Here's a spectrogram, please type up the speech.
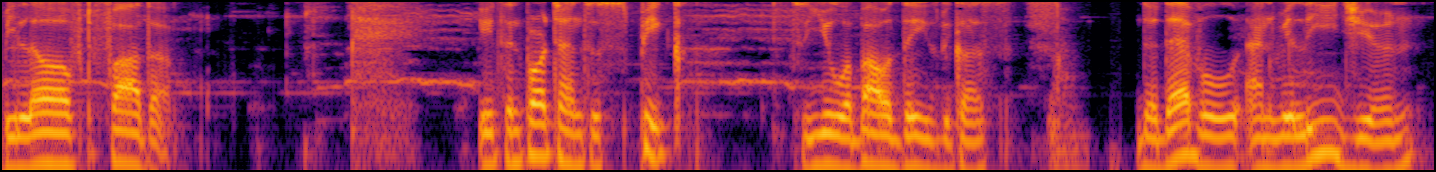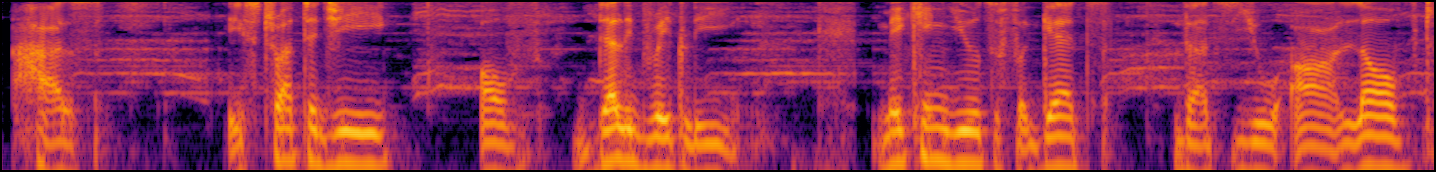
Beloved Father. It's important to speak to you about this because the devil and religion has a strategy of deliberately making you to forget that you are loved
